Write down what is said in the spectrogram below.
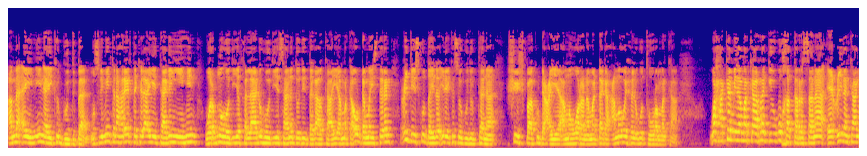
ama inay ka gudbaan. Muslimiintana hareerta kale ayay taagan yihiin warmahoodii iyo fallaadhahoodii iyo saanadoodii dagaalka ayaa markaa u dhammaystiran. Ciddii isku dayda inay ka soo gudubtana shiish baa ku dhacaya ama waran ama dhagax ama wixii lagu tuuro markaa waxaa ka mid a markaa raggii ugu khatarsanaa ee ciidankan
